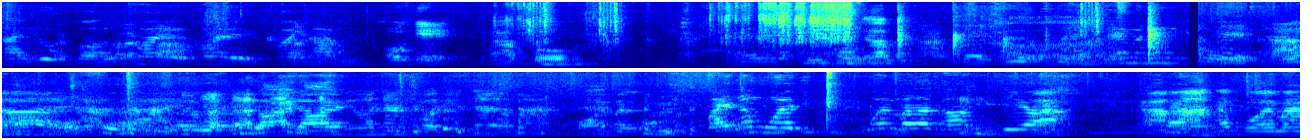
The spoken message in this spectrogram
ถ่ายรูปก่อนแล้วค่อยค่อยค่อยทำโอเคครับผมนิดนึงครับให้มันเจ็บได้ได้ไปนักมวยมวยมาราธอนเดียว อ่ามาครับบอยมา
